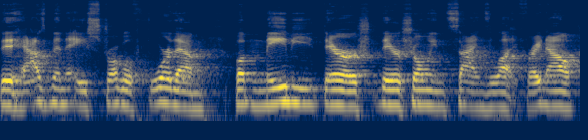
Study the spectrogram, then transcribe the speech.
It has been a struggle for them, but maybe they're they're showing signs of life. Right now,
